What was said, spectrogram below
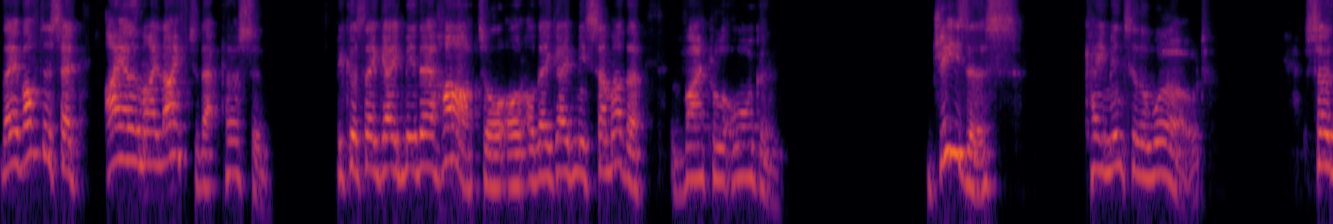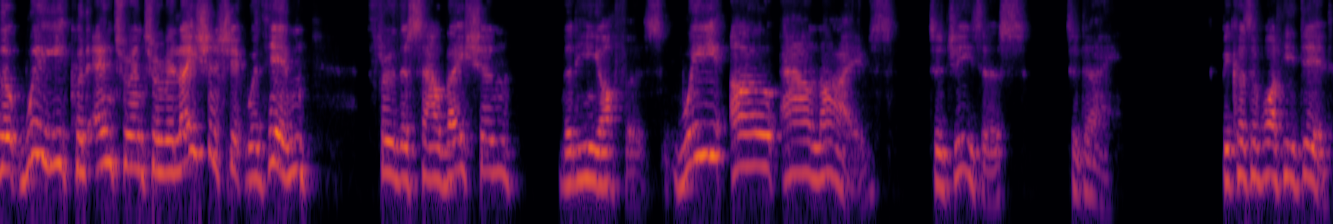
They have often said, I owe my life to that person because they gave me their heart or, or, or they gave me some other vital organ. Jesus came into the world so that we could enter into a relationship with him through the salvation that he offers. We owe our lives to Jesus today because of what he did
